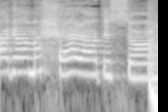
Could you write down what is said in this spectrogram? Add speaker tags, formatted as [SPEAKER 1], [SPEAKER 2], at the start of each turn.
[SPEAKER 1] I got my head out this song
